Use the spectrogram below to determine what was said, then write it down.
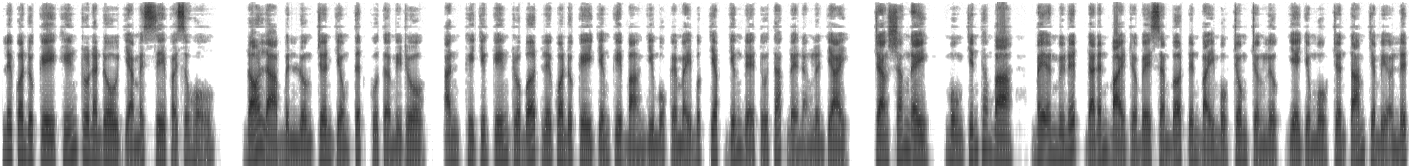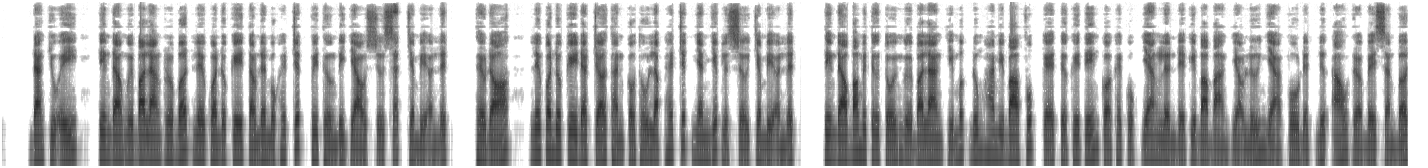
Lewandowski khiến Ronaldo và Messi phải xấu hổ. Đó là bình luận trên dòng tích của tờ Miro. Anh khi chứng kiến Robert Lewandowski dẫn ghi bàn như một cái máy bất chấp vấn đề tuổi tác đè nặng lên vai. Trạng sáng nay, mùng 9 tháng 3, Bayern Munich đã đánh bại RB Salzburg đến 7-1 trong trận lượt về vòng 1 trên 8 Champions League. Đáng chú ý, tiền đạo người Ba Lan Robert Lewandowski tạo nên một hat-trick phi thường đi vào sử sách Champions League. Theo đó, Lewandowski đã trở thành cầu thủ lập hat-trick nhanh nhất lịch sử Champions League. Tiền đạo 34 tuổi người Ba Lan chỉ mất đúng 23 phút kể từ khi tiến còi khai cuộc gian lên để ghi ba bàn vào lưới nhà vô địch nước Áo RB Salzburg,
